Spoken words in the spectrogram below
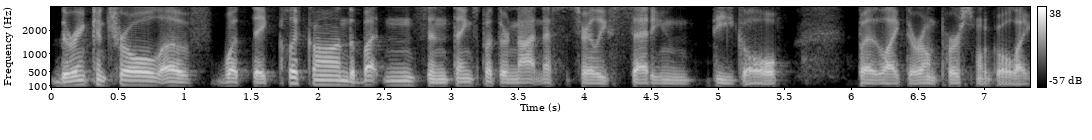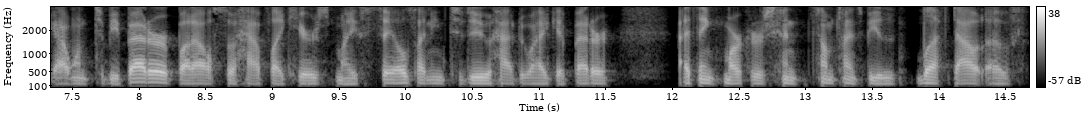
they're in control of what they click on the buttons and things, but they're not necessarily setting the goal, but like their own personal goal. Like I want to be better, but I also have like here's my sales I need to do. How do I get better? I think marketers can sometimes be left out of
